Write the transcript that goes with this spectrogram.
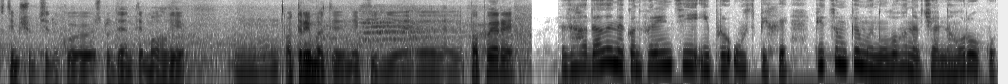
з тим, щоб ці студенти могли отримати необхідні е, папери Згадали на конференції і про успіхи, підсумки минулого навчального року.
